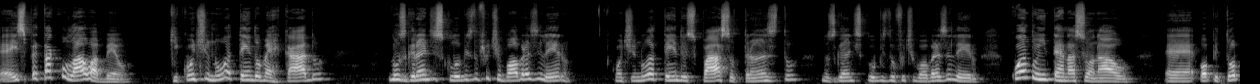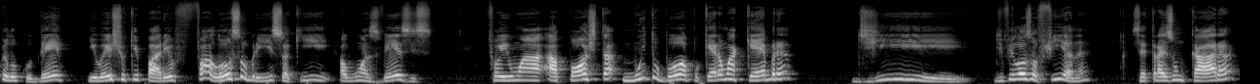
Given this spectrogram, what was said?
é, espetacular o Abel, que continua tendo mercado nos grandes clubes do futebol brasileiro. Continua tendo espaço, trânsito nos grandes clubes do futebol brasileiro. Quando o Internacional é, optou pelo Cudê, e o Eixo que Pariu falou sobre isso aqui algumas vezes, foi uma aposta muito boa, porque era uma quebra de de filosofia, né? Você traz um cara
